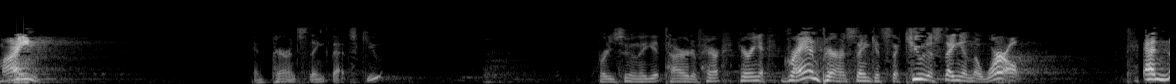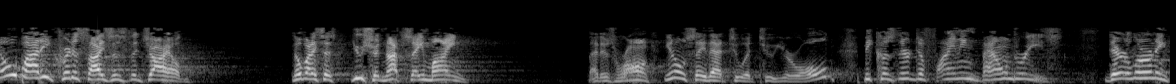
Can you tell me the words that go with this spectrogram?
Mine. And parents think that's cute. Pretty soon they get tired of hearing it. Grandparents think it's the cutest thing in the world. And nobody criticizes the child. Nobody says, you should not say mine. That is wrong. You don't say that to a two-year-old because they're defining boundaries. They're learning,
